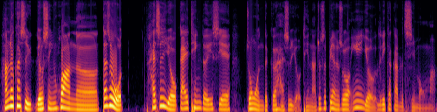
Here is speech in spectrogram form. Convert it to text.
韩流开始流行化呢，但是我还是有该听的一些中文的歌还是有听啊，就是变成说，因为有 Lady Gaga 的启蒙嘛，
